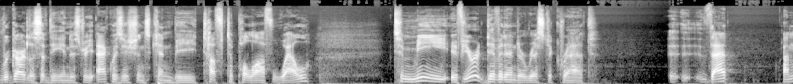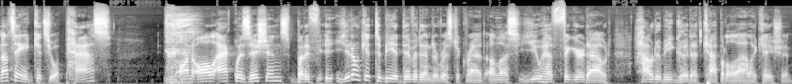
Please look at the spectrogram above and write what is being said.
regardless of the industry, acquisitions can be tough to pull off well. To me, if you're a dividend aristocrat, uh, that I'm not saying it gets you a pass on all acquisitions, but if you don't get to be a dividend aristocrat unless you have figured out how to be good at capital allocation.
